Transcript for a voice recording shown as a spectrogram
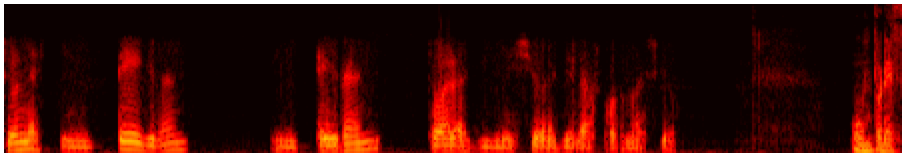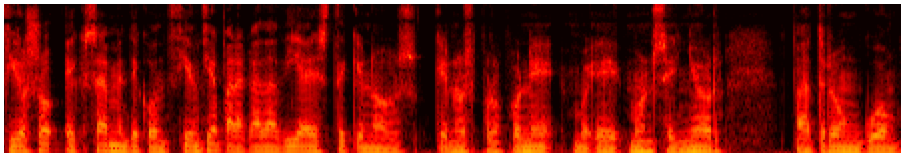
son las que integran, integran todas las dimensiones de la formación un precioso examen de conciencia para cada día este que nos, que nos propone eh, Monseñor Patrón Wong.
